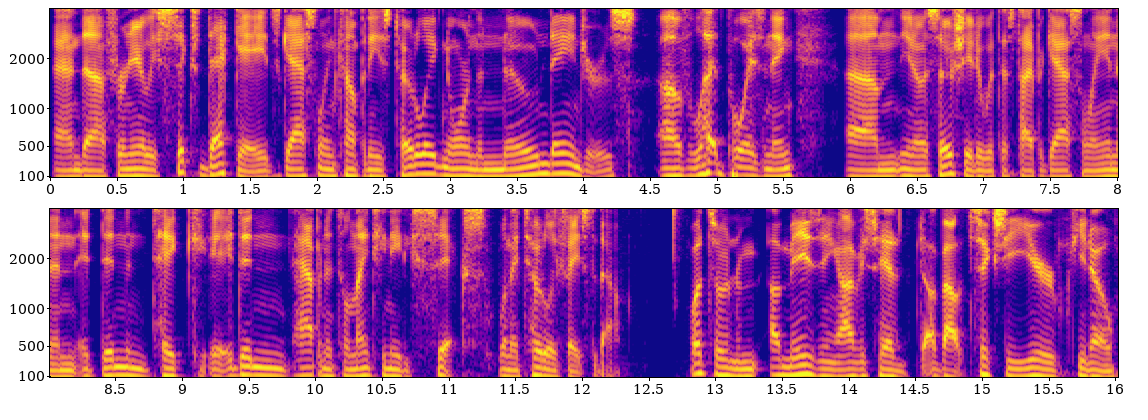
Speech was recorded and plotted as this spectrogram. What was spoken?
And uh, for nearly six decades, gasoline companies totally ignoring the known dangers of lead poisoning, um, you know, associated with this type of gasoline. And it didn't take, it didn't happen until 1986 when they totally phased it out. What's am- amazing, obviously, had about 60 year, you know,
